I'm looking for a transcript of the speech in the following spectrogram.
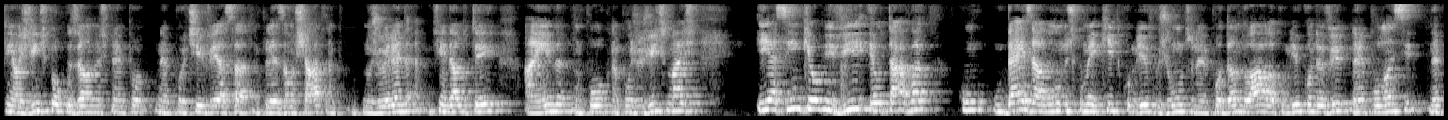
enfim, aos 20 e poucos anos, né, por, né, por tive essa lesão chata né, no joelho, ainda, enfim, ainda lutei ainda um pouco né, com jiu-jitsu, mas. E assim que eu me vi, eu estava com 10 alunos com uma equipe comigo juntos, né, dando aula comigo. Quando eu vi né, o lance, né,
